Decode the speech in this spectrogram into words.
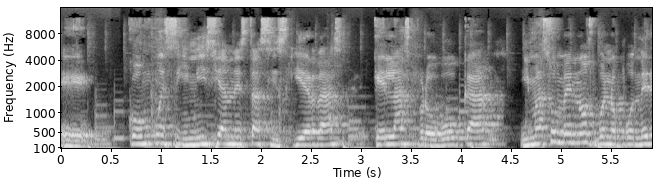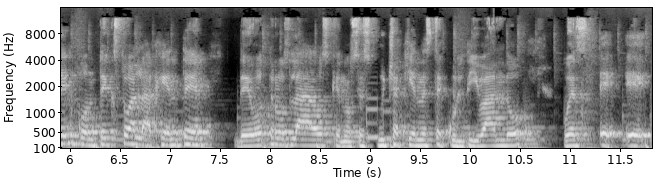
eh, cómo se inician estas izquierdas, qué las provoca y más o menos, bueno, poner en contexto a la gente de otros lados que nos escucha aquí en este cultivando, pues, eh,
